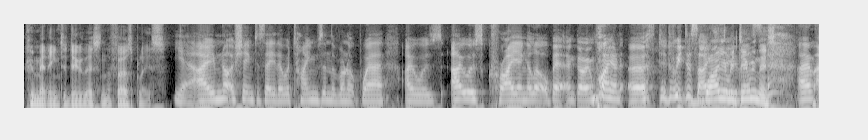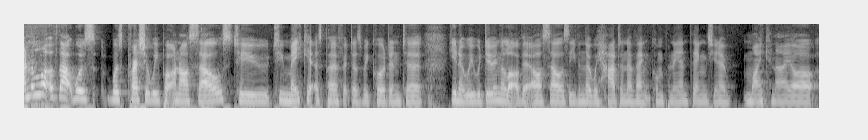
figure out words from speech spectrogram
committing to do this in the first place. Yeah, I'm not ashamed to say there were times in the run up where I was I was crying a little bit and going, "Why on earth did we decide? Why are we doing this? Um, and a lot of that was was pressure we put on ourselves to to make it as perfect as we could, and to you know we were doing a lot of it ourselves, even though we had an event company and things. You know, Mike and I are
